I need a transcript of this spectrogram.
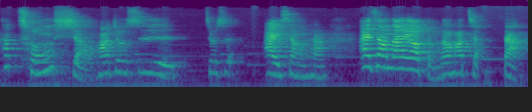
他从小他就是就是爱上他，爱上他要等到他长大，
